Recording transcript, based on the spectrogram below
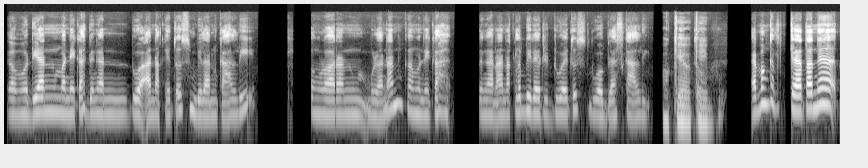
kemudian menikah dengan dua anak itu sembilan kali pengeluaran bulanan kalau menikah dengan anak lebih dari dua itu 12 kali Oke, Gitu. oke, Bu. emang ke- kelihatannya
